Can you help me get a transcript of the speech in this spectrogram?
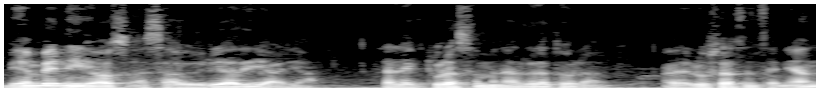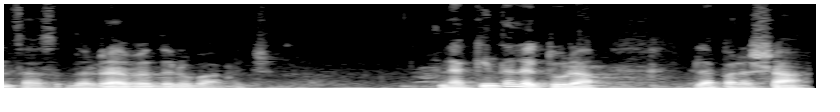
Bienvenidos a Sabiduría Diaria, la lectura semanal de la Torah, a la luz de las enseñanzas del Rebbe de Lubavitch. En la quinta lectura de la Parashá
